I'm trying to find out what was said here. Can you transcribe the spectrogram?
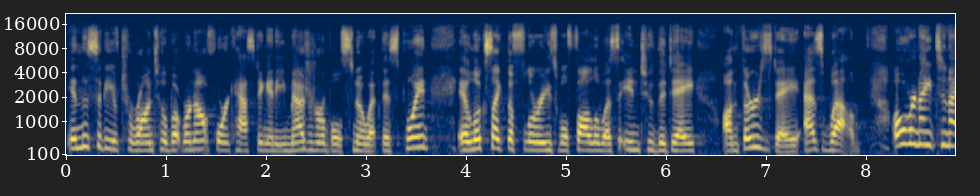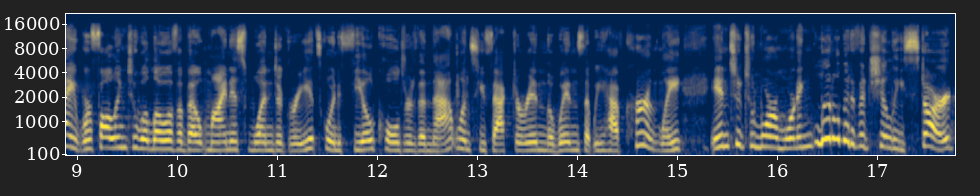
in the city of Toronto, but we're not forecasting any measurable snow at this point. It looks like the flurries will follow us into the day on Thursday as well. Overnight tonight, we're falling to a low of about minus one degree. It's going to feel colder than that once you factor in the winds that we have currently. Into tomorrow morning, little bit of a chilly start.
